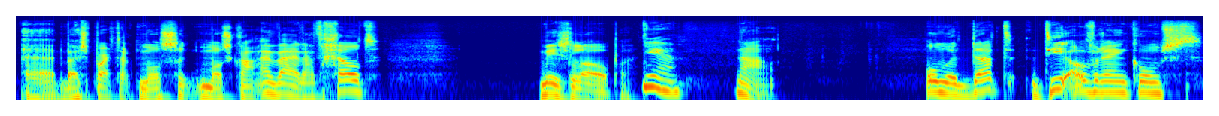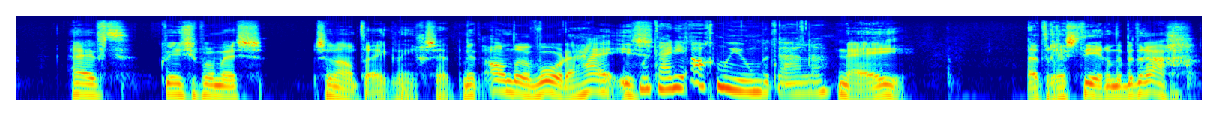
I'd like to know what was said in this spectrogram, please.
eh, bij Spartak Mos Moskou. En wij dat geld mislopen. Ja. Nou, onder dat, die overeenkomst heeft Quincy Promes zijn handtekening gezet. Met andere woorden, hij is... Moet hij die 8 miljoen betalen? Nee, het resterende bedrag.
